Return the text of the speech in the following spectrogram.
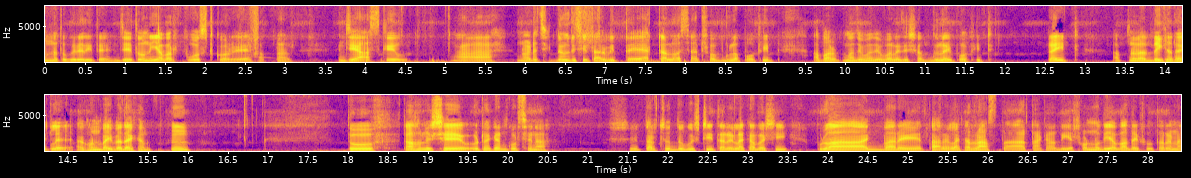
উন্নত করে দিতে। যেহেতু উনি আবার পোস্ট করে আপনার যে আজকে নয়টা সিগন্যাল দিছি, তার ভিত্তে একটা লস আর সবগুলো প্রফিট আবার মাঝে মাঝে বলে যে সবগুলোই প্রফিট রাইট আপনারা দেখে থাকলে এখন বাইবা দেখেন, হুম? তো তাহলে সে ওটা কেন করছে না? সে তার চোদ্দ গোষ্ঠী, তার এলাকাবাসী পুরো একবারে তার এলাকার রাস্তা, টাকা দিয়ে, স্বর্ণ দিয়ে বাদাই ফেলতারে না?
